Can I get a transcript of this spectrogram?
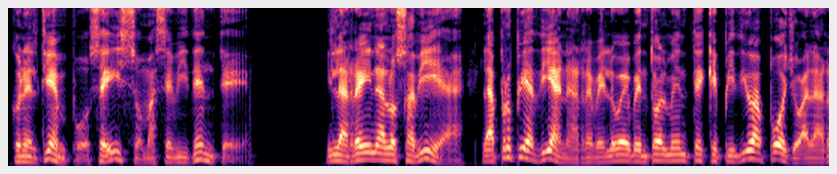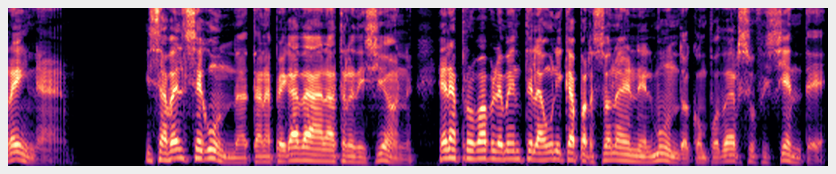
con el tiempo, se hizo más evidente. Y la reina lo sabía. La propia Diana reveló eventualmente que pidió apoyo a la reina. Isabel II, tan apegada a la tradición, era probablemente la única persona en el mundo con poder suficiente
